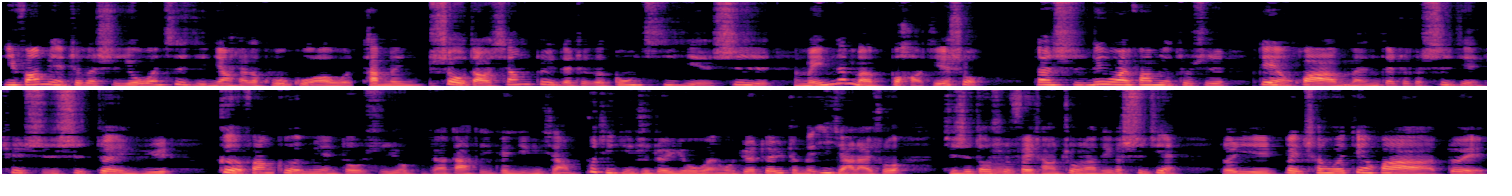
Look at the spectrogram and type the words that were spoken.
一方面这个是尤文自己酿下的苦果，我他们受到相对的这个攻击也是没那么不好接受。但是另外一方面就是电话门的这个事件，确实是对于。各方各面都是有比较大的一个影响，不仅仅是对尤文，我觉得对于整个意甲来说，其实都是非常重要的一个事件。所以被称为电话队，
